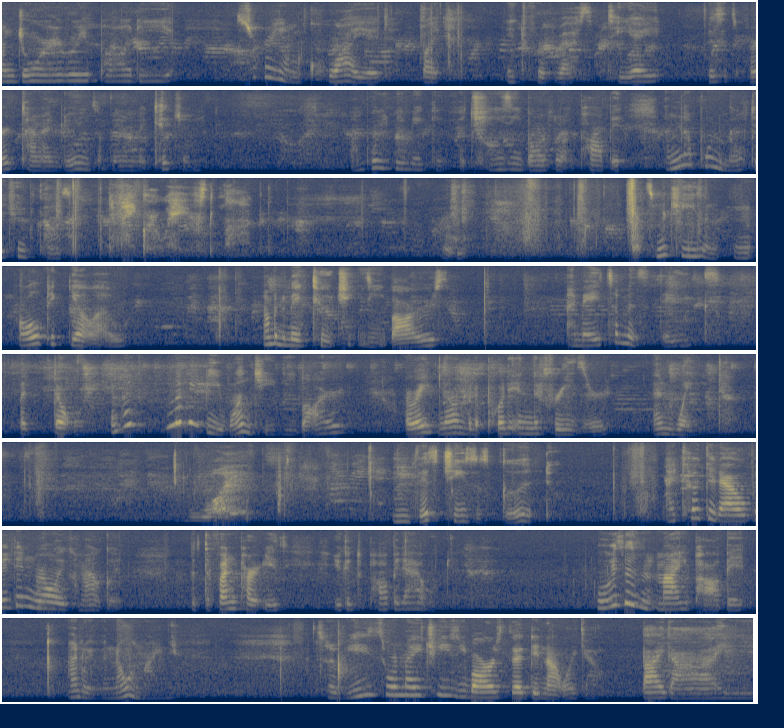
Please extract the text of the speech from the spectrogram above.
Bonjour, everybody. Sorry I'm quiet, but best TA. This is the first time I'm doing something in the kitchen. I'm going to be making a cheesy bar for a pop it. I'm not going to melt the cheese because the microwave's locked. Ready? Get some cheese and, I'll pick yellow. I'm gonna make two cheesy bars. I made some mistakes, don't worry. It might, it might be one TV bar. Alright, now I'm gonna put it in the freezer and wait. What? Mm, this cheese is good. I took it out, but it didn't really come out good. But the fun part is you get to pop it out. Well, this isn't my pop it. I don't even know mine. So these were my cheesy bars that did not work out. Bye, guys.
